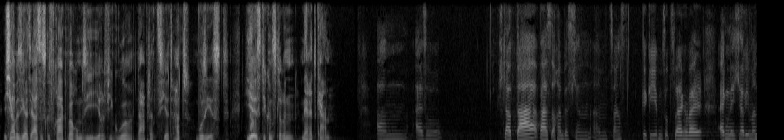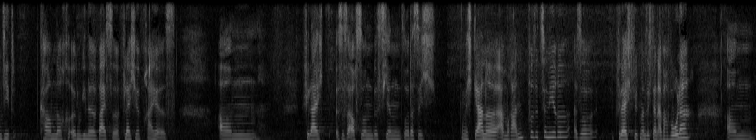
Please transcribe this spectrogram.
Ich habe sie als erstes gefragt, warum sie ihre Figur da platziert hat, wo sie ist. Hier ist die Künstlerin Merit Kern. Ähm, also ich glaube, da war es auch ein bisschen ähm, zwangsgegeben sozusagen, weil eigentlich, ja, wie man sieht, kaum noch irgendwie eine weiße Fläche frei ist. Ähm, vielleicht ist es auch so ein bisschen so, dass ich mich gerne am Rand positioniere. Also vielleicht fühlt man sich dann einfach wohler ähm,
